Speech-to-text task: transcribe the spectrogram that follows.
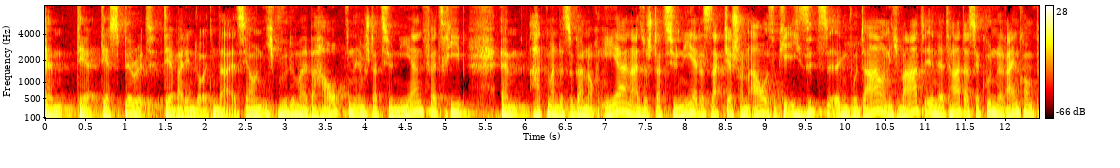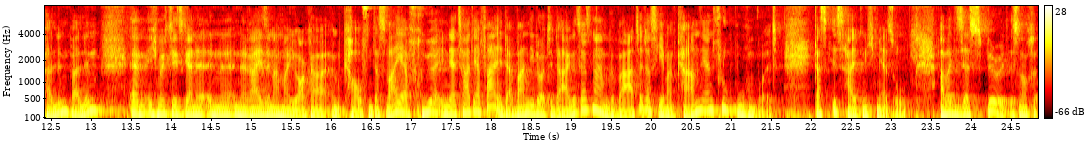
ähm, der, der Spirit, der bei den Leuten da ist. Ja, und ich würde mal behaupten, im stationären Vertrieb ähm, hat man das sogar noch eher. Also stationär, das sagt ja schon aus, okay, ich sitze irgendwo da und ich warte in der Tat, dass der Kunde reinkommt, palim, palim. Ähm, ich möchte jetzt gerne eine, eine Reise nach Mallorca Flugticker ähm, kaufen. Das war ja früher in der Tat der Fall. Da waren die Leute da gesessen, haben gewartet, dass jemand kam, der einen Flug buchen wollte. Das ist halt nicht mehr so. Aber dieser Spirit ist noch äh,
